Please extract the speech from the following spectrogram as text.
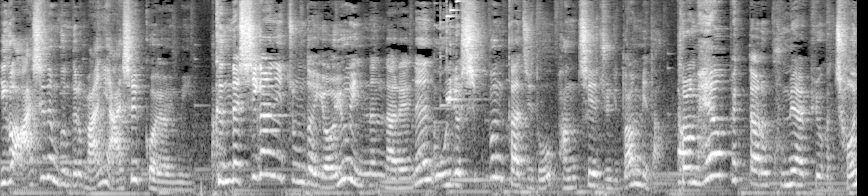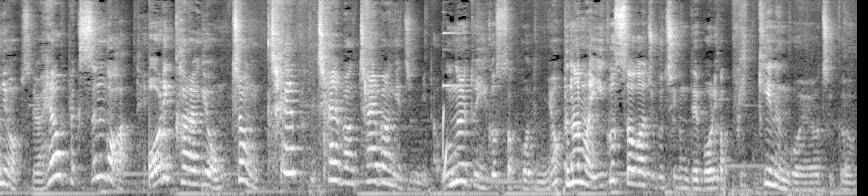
이거 아시는 분들은 많이 아실 거예요 이미. 근데 시간이 좀 더 여유 있는 날에는 오히려 10분까지도 방치해주기도 합니다. 그럼 헤어팩 따로 구매할 필요가 전혀 없어요. 헤어팩 쓴 것 같아. 머리카락이 엄청 찰방찰방 찰방해집니다. 오늘도 이거 썼거든요. 그나마 이거 써가지고 지금 내 머리가 빗기는 거예요 지금.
